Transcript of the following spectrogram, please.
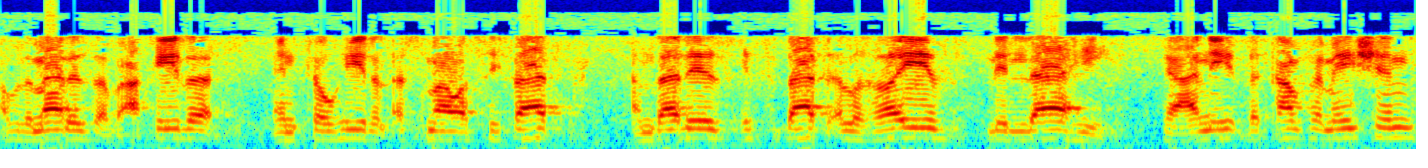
of the matters of Aqidah and Tawheed al-Asma wa Sifat, and that is إثبات الغيظ لله يعني the confirmation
